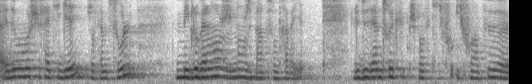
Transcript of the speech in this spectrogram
Il y a des moments où je suis fatiguée, genre ça me saoule, mais globalement, je, non, j'ai pas l'impression de travailler. Le deuxième truc, je pense qu'il faut, il faut un peu, euh,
